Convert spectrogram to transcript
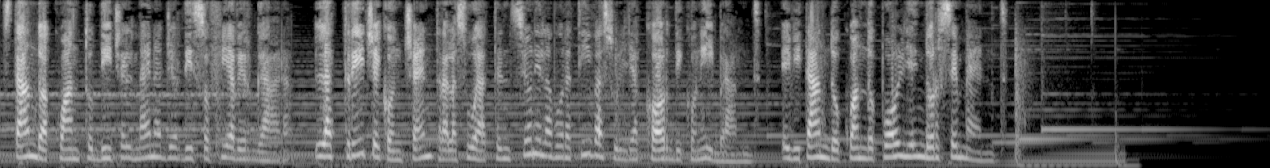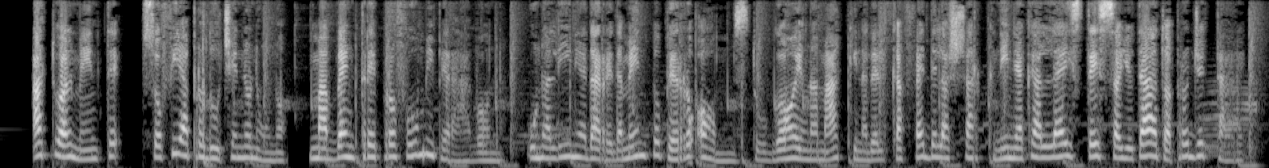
Stando a quanto dice il manager di Sofia Vergara, L'attrice concentra la sua attenzione lavorativa sugli accordi con i evitando quando può gli endorsement. Attualmente, Sofia produce non uno, ma ben tre profumi per Avon, una linea d'arredamento per Homes to Go e una macchina del caffè della Shark Ninja che ha lei stessa aiutato a progettare.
